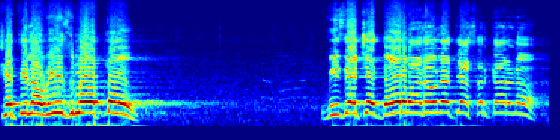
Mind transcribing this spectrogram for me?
शेतीला वीज मिळत नाही. विजेचे दर वाढवलेत या सरकारनं.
